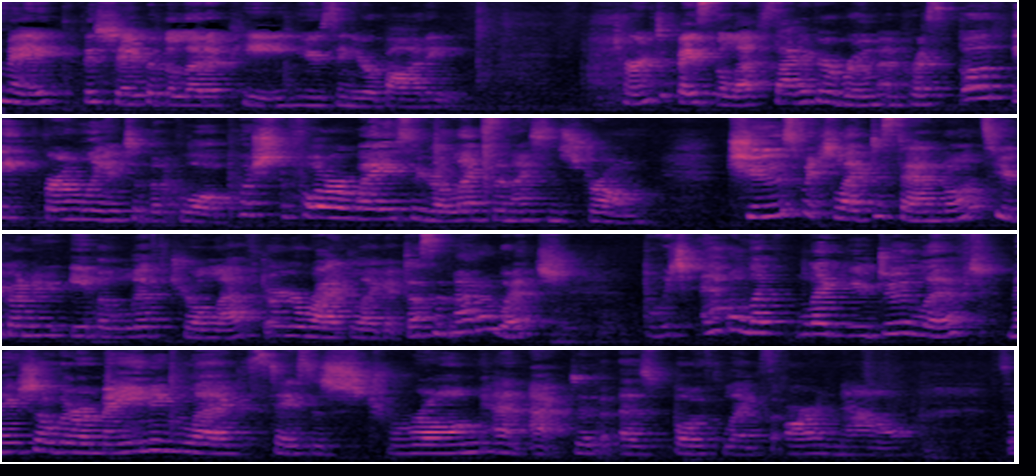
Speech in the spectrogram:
make the shape of the letter P using your body. Turn to face the left side of your room and press both feet firmly into the floor. Push the floor away so your legs are nice and strong. Choose which leg to stand on, so you're going to either lift your left or your right leg. It doesn't matter which, but whichever leg, leg you do lift, make sure the remaining leg stays as strong and active as both legs are now. So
